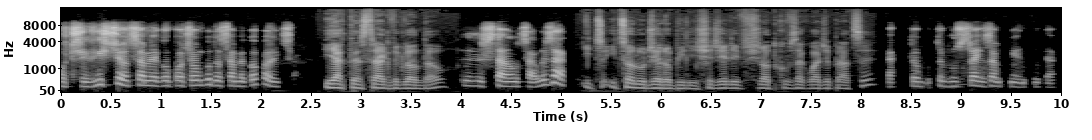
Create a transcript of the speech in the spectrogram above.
Oczywiście od samego początku do samego końca. I jak ten strajk wyglądał? Y, Stanął cały zakład. I co, I co ludzie robili? Siedzieli w środku w zakładzie pracy? Tak? To, to był strajk zamknięty, tak.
